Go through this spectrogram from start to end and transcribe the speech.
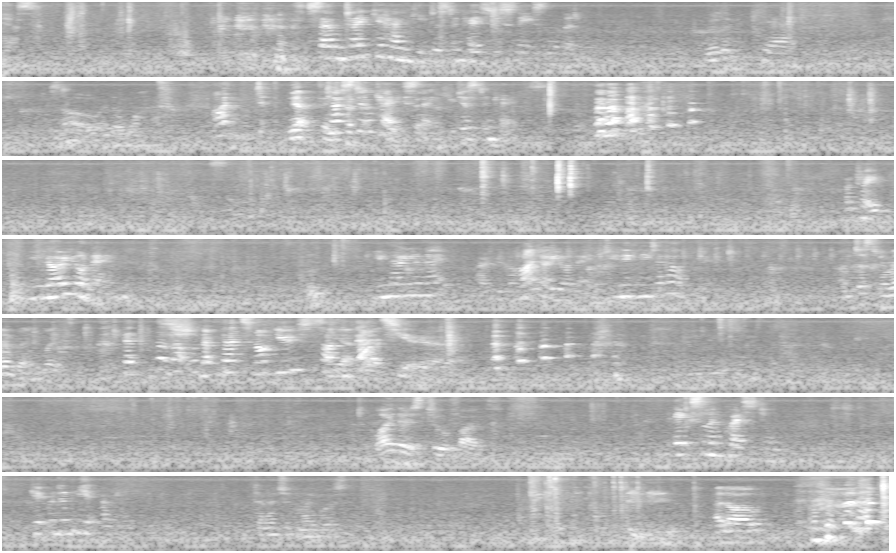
yes. Sam, take your hanky just in case you sneeze in the middle. Really? Yeah. No, I don't want. I, j- Yeah, thank just you. in case, thank you, just in case. Okay, you know your name. You know your name? I know your name. Do you need me to help you? I'm just remembering. Wait. That, no, that, that, that's not you, son. Yeah, that's right. you. Why there is two files? Excellent question. Get rid of the, okay. Can I check my voice? Hello.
